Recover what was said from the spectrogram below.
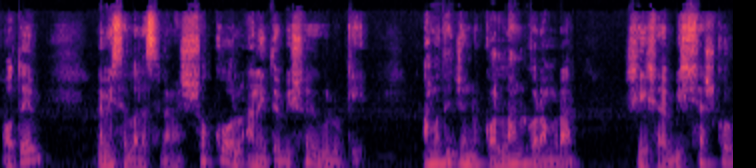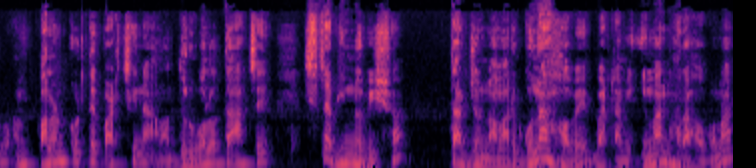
অতএব নবী সাল্লাহ সাল্লামের সকল আনিত বিষয়গুলোকে আমাদের জন্য কল্যাণকর আমরা সেই হিসাবে বিশ্বাস করব। আমি পালন করতে পারছি না, আমার দুর্বলতা আছে, সেটা ভিন্ন বিষয়। তার জন্য আমার গুণা হবে বাট আমি ইমান হারা হব না।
